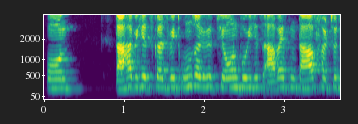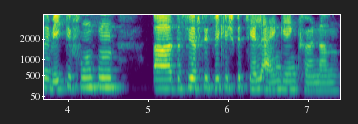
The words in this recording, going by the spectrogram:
Und da habe ich jetzt quasi mit unserer Organisation, wo ich jetzt arbeiten darf, halt schon den Weg gefunden, äh, dass wir auf das wirklich speziell eingehen können.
